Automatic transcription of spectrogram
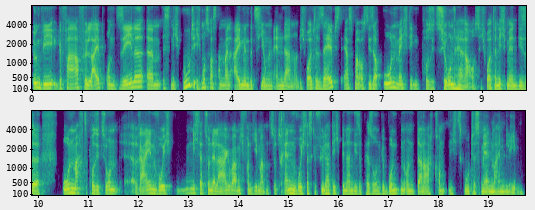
irgendwie Gefahr für Leib und Seele ähm, ist nicht gut. Ich muss was an meinen eigenen Beziehungen ändern. Und ich wollte selbst erstmal aus dieser ohnmächtigen Position heraus. Ich wollte nicht mehr in diese Ohnmachtsposition äh, rein, wo ich nicht dazu in der Lage war, mich von jemandem zu trennen, wo ich das Gefühl hatte, ich bin an diese Person gebunden und danach kommt nichts Gutes mehr in meinem Leben.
